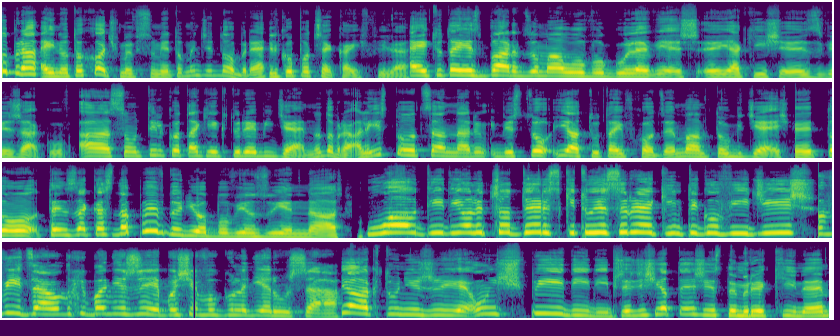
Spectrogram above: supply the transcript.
dobra. Ej, no to chodźmy w sumie, to będzie dobre. Tylko poczekaj chwilę. Ej, tutaj jest bardzo mało w ogóle, wiesz, y, jakichś y, zwierzaków, a są tylko takie, które widziałem. No dobra, ale jest to oceanarium i wiesz co, ja tutaj wchodzę, mam to gdzieś. Y, To ten zakaz na pewno nie obowiązuje nas. Wow, Didi, ale czaderski, tu jest rekin, ty go widzisz? No widzę, on chyba nie żyje, bo się w ogóle nie rusza. Jak tu nie żyje? On śpi, Didi. Przecież ja też jestem rekinem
